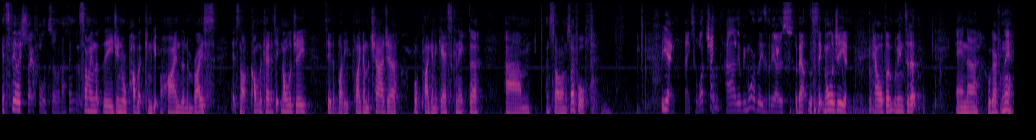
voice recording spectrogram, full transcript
it's fairly straightforward too, and I think that's something that the general public can get behind and embrace. It's not complicated technology. It's either bloody plug in the charger or plug in a gas connector. Um, and so on and so forth. But yeah, thanks for watching. Uh, there'll be more of these videos about this technology and how I've implemented it, and uh, we'll go from there.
